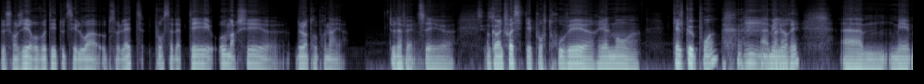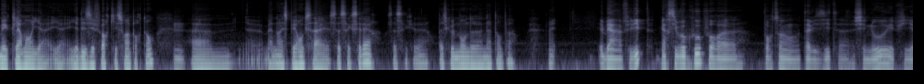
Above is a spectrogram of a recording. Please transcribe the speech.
de changer et revoter toutes ces lois obsolètes pour s'adapter au marché euh, de l'entrepreneuriat. Tout à fait. C'est euh, encore une fois, c'était pour trouver euh, réellement quelques points mmh, à améliorer. Euh, mais, mais, clairement, il y a, y a, des efforts qui sont importants. Mm. Euh, euh, maintenant, espérons que ça, ça s'accélère, ça s'accélère, parce que le monde n'attend pas. Oui. Eh bien, Philippe, merci beaucoup pour, pour ton, ta visite chez nous, et puis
